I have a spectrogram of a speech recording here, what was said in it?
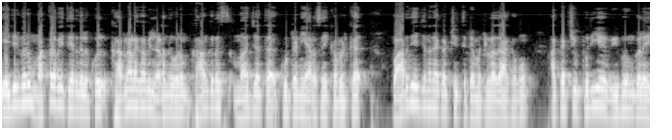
எதிர்வரும் மக்களவைத் தேர்தலுக்குள் கர்நாடகாவில் நடந்து வரும் காங்கிரஸ் மஜத கூட்டணி அரசை கவிழ்க்க பாரதிய ஜனதா கட்சி திட்டமிட்டுள்ளதாகவும் அக்கட்சி புதிய வியூகங்களை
